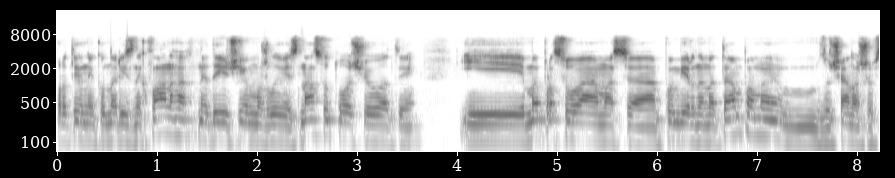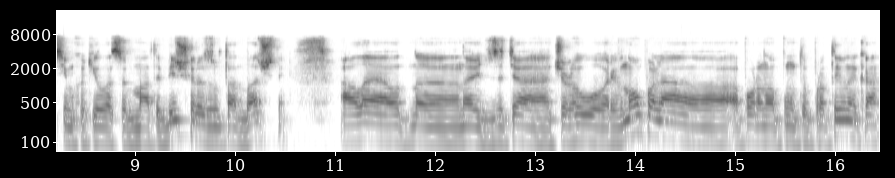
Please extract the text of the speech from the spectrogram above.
противнику на різних флангах, не даючи їм можливість нас оточувати. І ми просуваємося помірними темпами. Звичайно, що всім хотілося б мати більший результат, бачити. Але от, е, навіть взяття чергового Рівнополя, е, опорного пункту противника.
